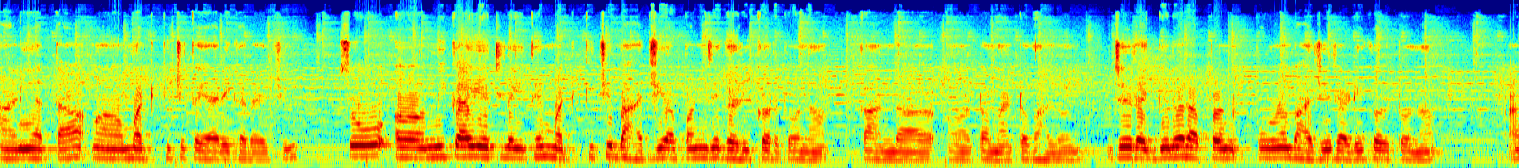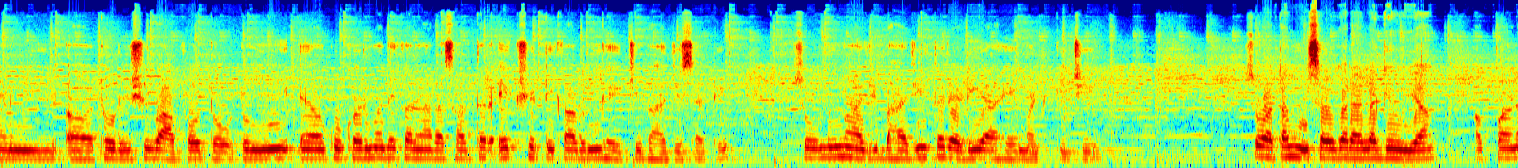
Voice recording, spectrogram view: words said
आणि आता मटकीची तयारी करायची. सो मी काय घेतलं इथे मटकीची भाजी आपण जे घरी करतो ना कांदा टोमॅटो घालून जे रेग्युलर आपण पूर्ण भाजी रेडी करतो ना आणि थोडीशी वाफवतो. तुम्ही कुकरमध्ये करणार असाल तर एक शिट्टी काढून घ्यायची भाजीसाठी. सो मी माझी भाजी इथं रेडी आहे मटकीची. सो आता मिसळ करायला घेऊया. आपण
